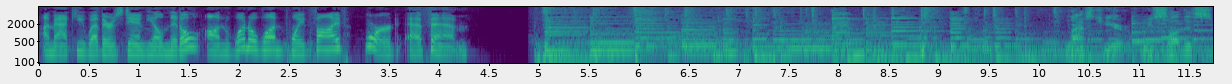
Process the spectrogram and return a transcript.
I'm AccuWeather's Danielle Niddle on 101.5 Word FM. Last year, we saw this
